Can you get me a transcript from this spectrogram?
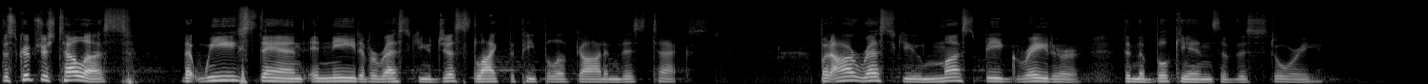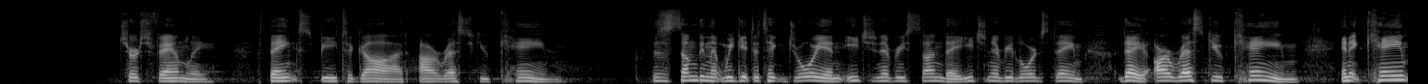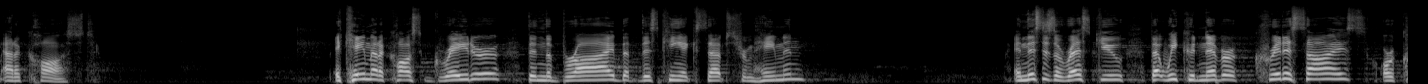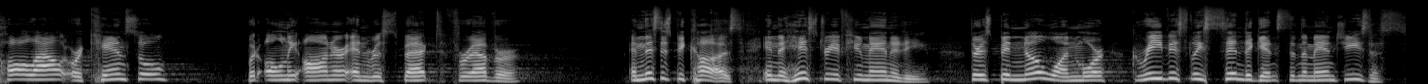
The scriptures tell us that we stand in need of a rescue just like the people of God in this text. But our rescue must be greater than the bookends of this story. Church family, thanks be to God, our rescue came. This is something that we get to take joy in each and every Sunday, each and every Lord's Day. Our rescue came, and it came at a cost. It came at a cost greater than the bribe that this king accepts from Haman. And this is a rescue that we could never criticize or call out or cancel, but only honor and respect forever. And this is because in the history of humanity, there has been no one more grievously sinned against than the man Jesus.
